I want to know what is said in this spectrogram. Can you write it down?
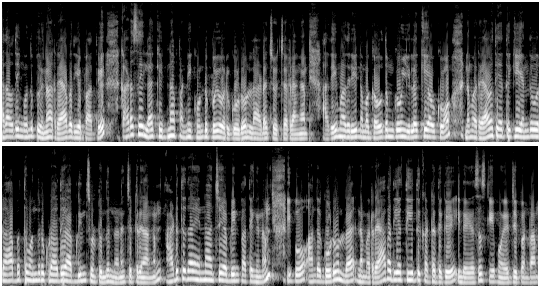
அதாவது இங்க வந்து பார்த்தீங்கன்னா ரேவதியை பார்த்து கடைசியில் கிட்னாப் பண்ணி கொண்டு போய் ஒரு குடோன்ல அடைச்சு வச்சிடுறாங்க. அதே மாதிரி நம்ம கௌதம்க்கும் இலக்கியாவுக்கும் நம்ம ரேவதியத்துக்கு எந்த ஒரு ஆபத்தும் வந்துடக்கூடாது அப்படின்னு சொல்லிட்டு வந்து நினைச்சிட்டு அடுத்ததாக என்ன என்னாச்சு அப்படின்னு பார்த்தீங்கன்னா இப்போ அந்த குடோன்ல நம்ம ரேவதியை தீர்த்து கட்டுறதுக்கு இந்த எஸ்எஸ்கே முயற்சி பண்றான்.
